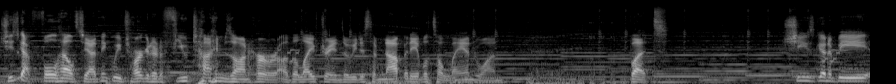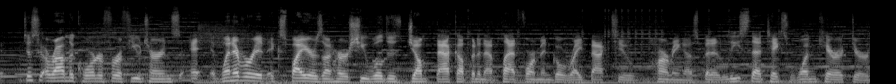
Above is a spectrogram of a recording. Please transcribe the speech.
She's got full health. See, I think we've targeted a few times on her, uh, the life drains, and we just have not been able to land one. But she's going to be just around the corner for a few turns. Whenever it expires on her, she will just jump back up into that platform and go right back to harming us. But at least that takes one character,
